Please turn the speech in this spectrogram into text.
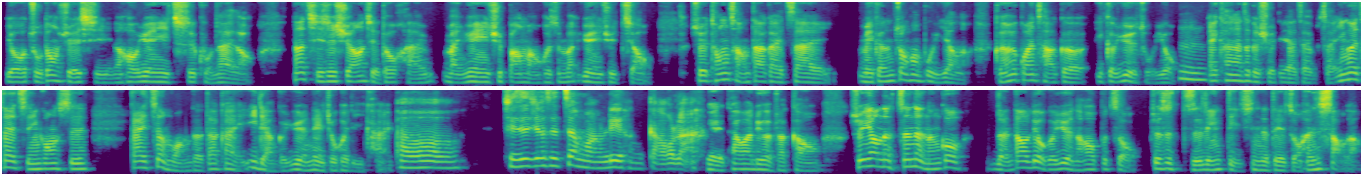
有主动学习，然后愿意吃苦耐劳，那其实学长姐都还蛮愿意去帮忙，或是蛮愿意去教。所以通常大概在每个人状况不一样了，可能会观察个一个月左右，嗯，哎，看看这个学弟还在不在，因为在直营公司该阵亡的大概一两个月内就会离开。哦。其实就是阵亡率很高啦，对，汰换率会比较高，所以要那真的能够忍到六个月然后不走，就是只领底薪的这种很少啦，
